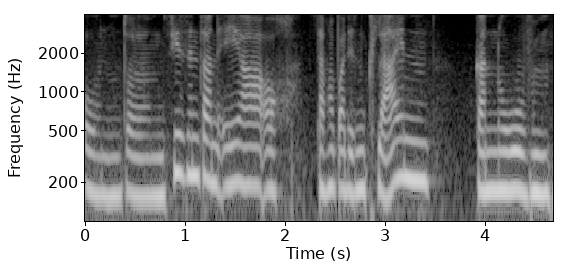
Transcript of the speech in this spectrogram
Und ähm, sie sind dann eher auch, sag mal, bei diesen kleinen Ganoven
